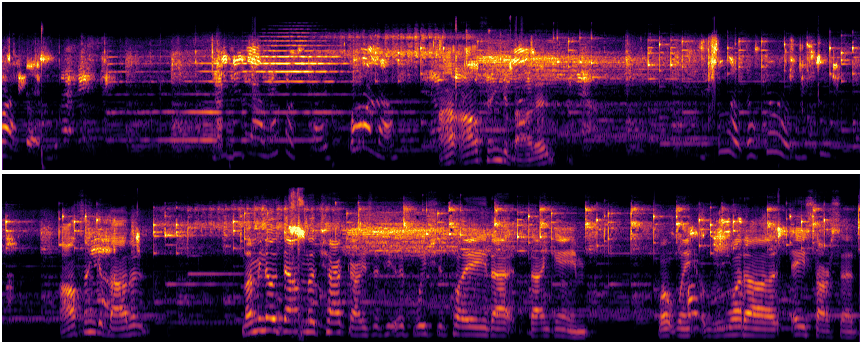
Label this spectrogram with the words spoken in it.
You do that. Come on now. I'll, I'll think about it. Let's do it. Let's do it. Let's do it. I'll think about it. Let me know down in the chat, guys, if you, if we should play that that game. What what uh A Star said.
